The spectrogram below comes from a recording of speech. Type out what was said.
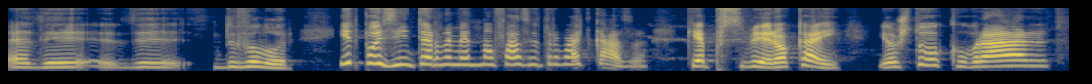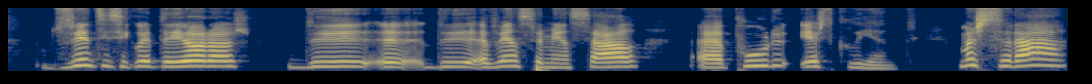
uh, de, de, de, valor. E depois, internamente, não fazem o trabalho de casa, que é perceber, ok, eu estou a cobrar 250 euros de, uh, de avança mensal uh, por este cliente. Mas será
